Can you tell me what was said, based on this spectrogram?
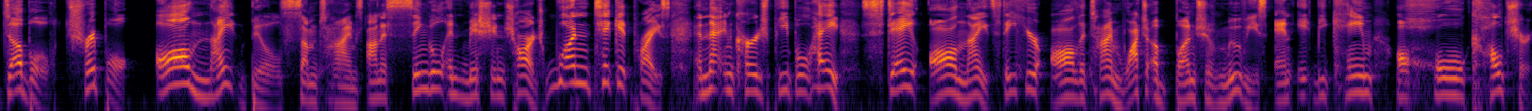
double, triple, all night bills sometimes on a single admission charge, one ticket price. And that encouraged people hey, stay all night, stay here all the time, watch a bunch of movies. And it became a whole culture.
